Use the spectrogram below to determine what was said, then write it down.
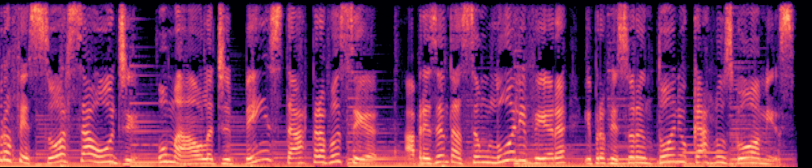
Professor Saúde, uma aula de bem-estar para você. Apresentação Lu Oliveira e professor Antônio Carlos Gomes.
